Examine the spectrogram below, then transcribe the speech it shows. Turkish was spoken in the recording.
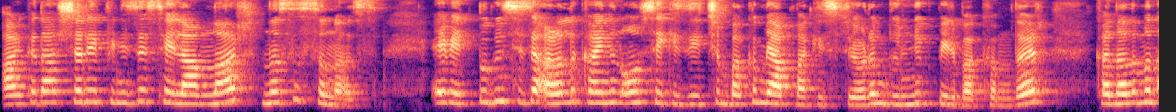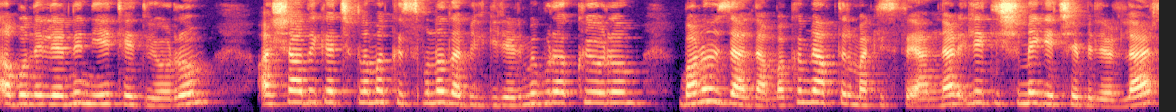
Arkadaşlar hepinize selamlar. Nasılsınız? Evet, bugün size Aralık ayının 18'i için bakım yapmak istiyorum. Günlük bir bakımdır. Kanalımın abonelerini niyet ediyorum. Aşağıdaki açıklama kısmına da bilgilerimi bırakıyorum. Bana özelden bakım yaptırmak isteyenler iletişime geçebilirler.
